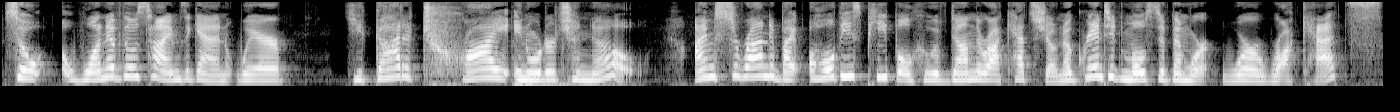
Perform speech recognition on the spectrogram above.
So one of those times again where you got to try in order to know. I'm surrounded by all these people who have done the Rockettes show. Now, granted, most of them were, were Rockettes,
